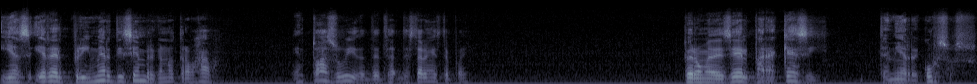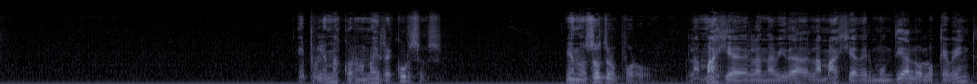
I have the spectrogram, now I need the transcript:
Y era el primer diciembre que no trabajaba en toda su vida de estar en este país. Pero me decía él, ¿para qué si tenía recursos? El problema es cuando no hay recursos. Y nosotros por la magia de la Navidad, la magia del Mundial o lo que venga,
